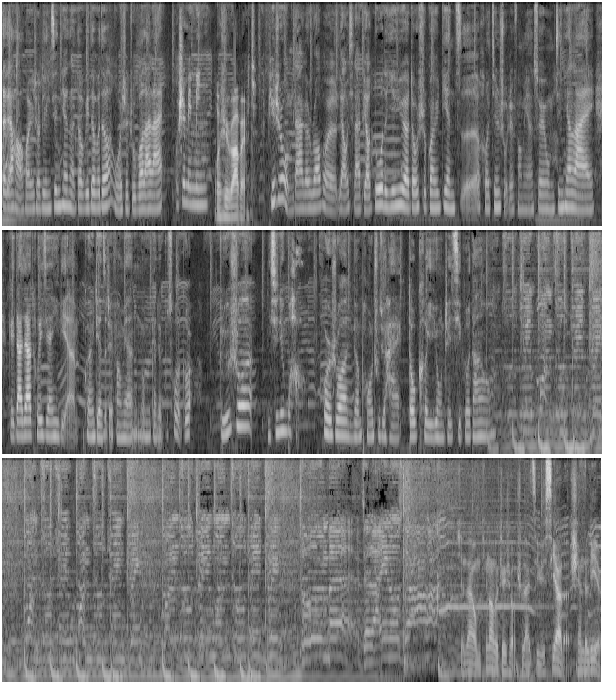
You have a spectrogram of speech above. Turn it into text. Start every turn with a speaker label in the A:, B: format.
A: 大家好，欢迎收听今天的逗比嘚不嘚，我是主播来来，
B: 我是明明，
C: 我是 Robert。
A: 平时我们大家跟 Robert 聊起来比较多的音乐都是关于电子和金属这方面，所以我们今天来给大家推荐一点关于电子这方面我们感觉不错的歌，比如说你心情不好，或者说你跟朋友出去嗨，都可以用这期歌单哦。
C: 在我们听到的这首是来自于 Sia 的《Chandelier》。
